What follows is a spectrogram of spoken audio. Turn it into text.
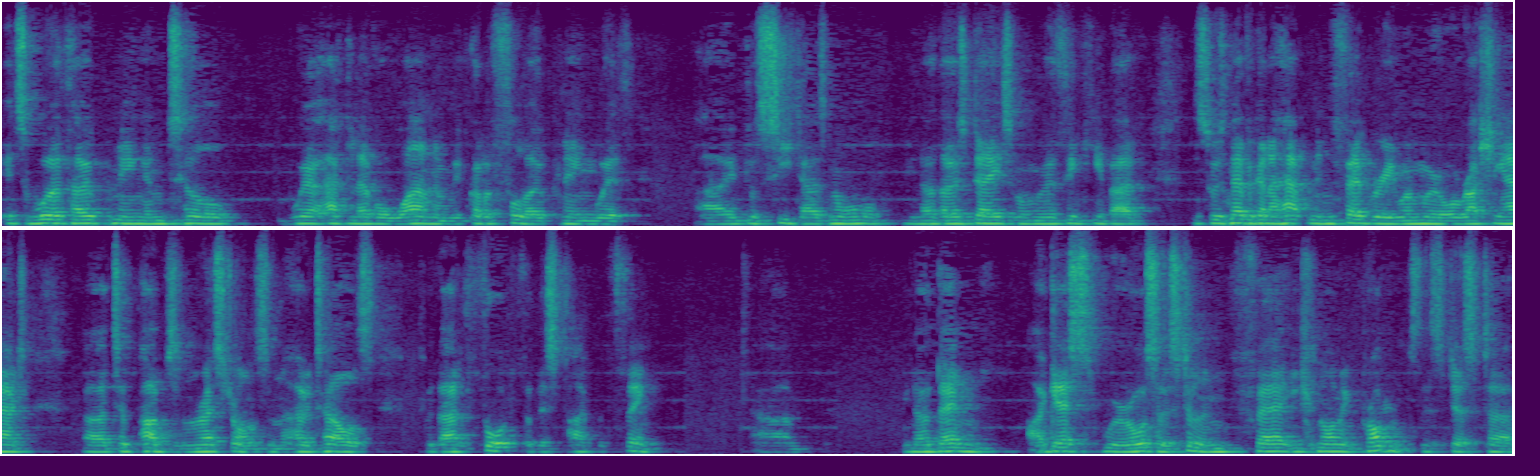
it's worth opening until we're at level one and we've got a full opening with uh, it seat as normal. You know, those days when we were thinking about this was never going to happen in February when we were all rushing out uh, to pubs and restaurants and hotels without a thought for this type of thing. Um, you know, then I guess we're also still in fair economic problems. This just uh,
